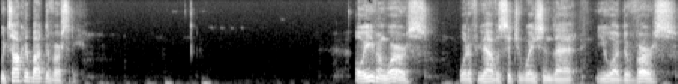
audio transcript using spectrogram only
We're talking about diversity. Or even worse, what if you have a situation that you are diverse,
